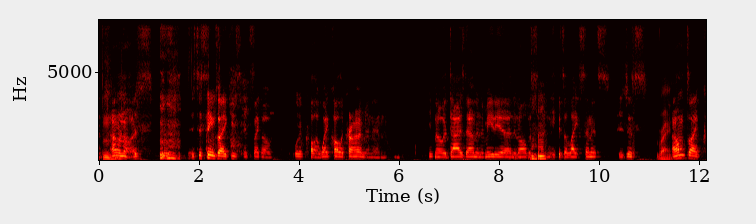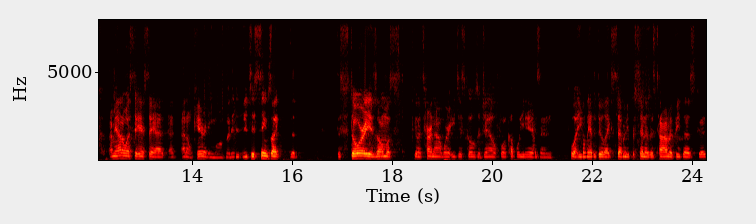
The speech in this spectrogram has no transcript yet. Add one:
mm-hmm. don't know. It's, it just seems like he's it's like a what do you call it, white collar crime, and then you know it dies down in the media, and then all of a mm-hmm. sudden he gets a light sentence. It just Right. I almost like. I mean, I don't want to sit here and say I, I, I don't care anymore, but it, it just seems like the the story is almost going to turn out where he just goes to jail for a couple years, and what you only have to do like seventy percent of his time if he does good,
